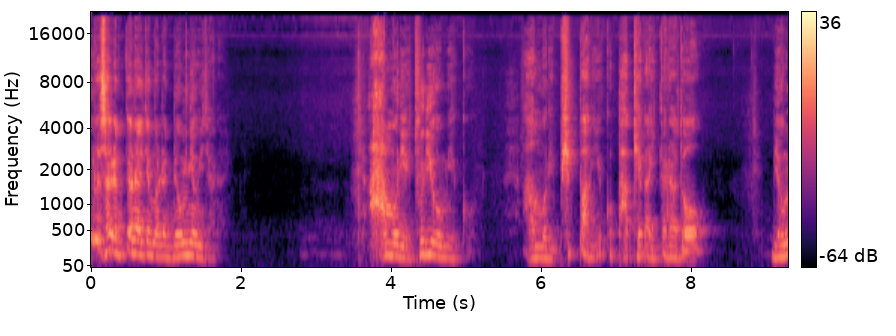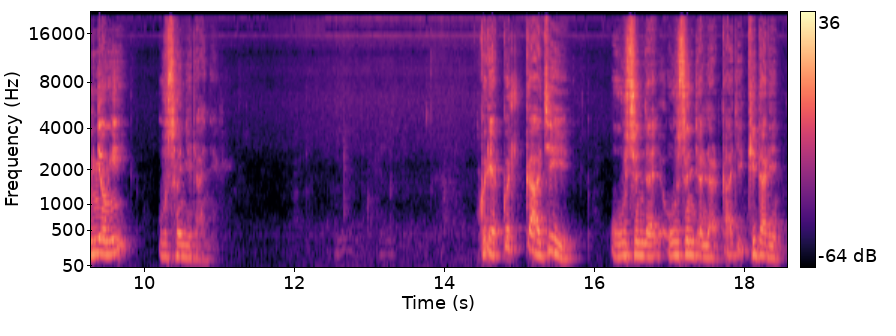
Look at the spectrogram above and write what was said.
예루살렘 떠나지 말라 명령이잖아요. 아무리 두려움이 있고, 아무리 핍박이 있고, 박해가 있더라도 명령이 우선이라는 얘기예요. 그래, 끝까지 오순날, 오순절 날까지 기다린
